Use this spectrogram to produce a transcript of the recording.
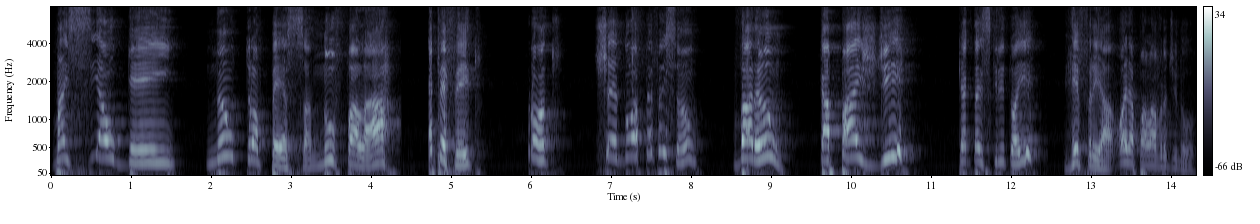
Mas se alguém não tropeça no falar, é perfeito. Pronto. Chegou à perfeição. Varão, capaz de. O que é que está escrito aí? Refrear. Olha a palavra de novo.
